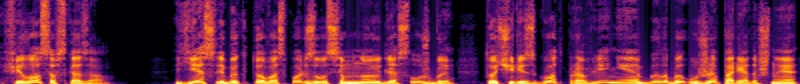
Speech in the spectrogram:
Философ сказал, если бы кто воспользовался мною для службы, то через год правление было бы уже порядочное,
